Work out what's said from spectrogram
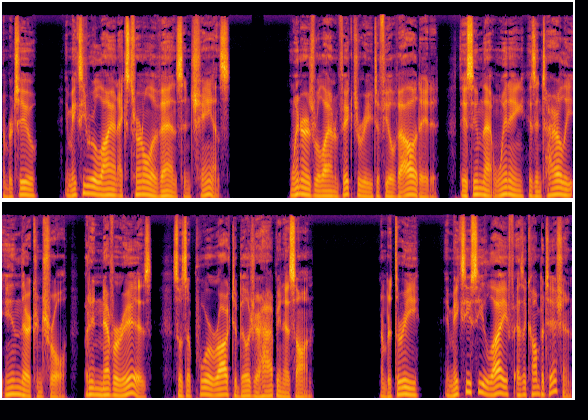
Number two, it makes you rely on external events and chance. Winners rely on victory to feel validated. They assume that winning is entirely in their control, but it never is, so it's a poor rock to build your happiness on. Number three, it makes you see life as a competition.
